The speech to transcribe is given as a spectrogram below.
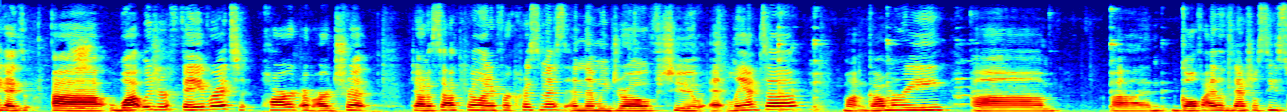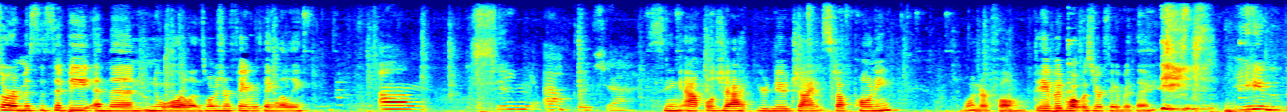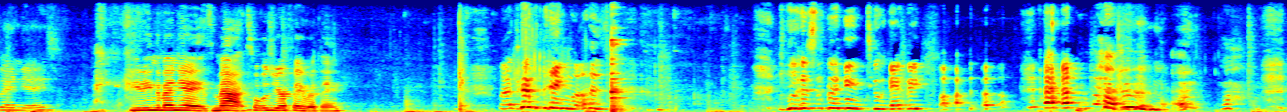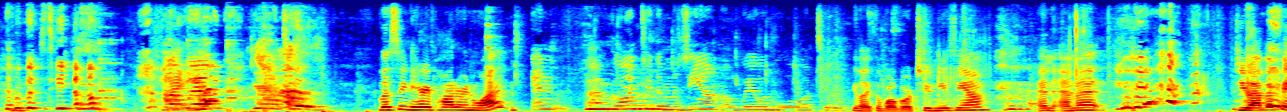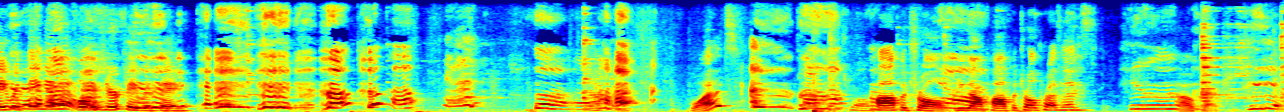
Hey guys, uh, what was your favorite part of our trip down to South Carolina for Christmas? And then we drove to Atlanta, Montgomery, um, uh, Gulf Islands National Seashore in Mississippi, and then New Orleans. What was your favorite thing, Lily? Um, seeing Applejack. Seeing Applejack, your new giant stuffed pony. Wonderful. David, what was your favorite thing? Eating the beignets. Eating the beignets. Max, what was your favorite thing? My favorite thing was listening to Harry Potter. Listening to Harry Potter and what? and I'm going to the Museum of World War II. You like the World War II Museum? And Emmett, do you have a favorite thing, Emmett? What was your favorite thing? What? Paw Patrol. You got Paw Patrol presents? Okay.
